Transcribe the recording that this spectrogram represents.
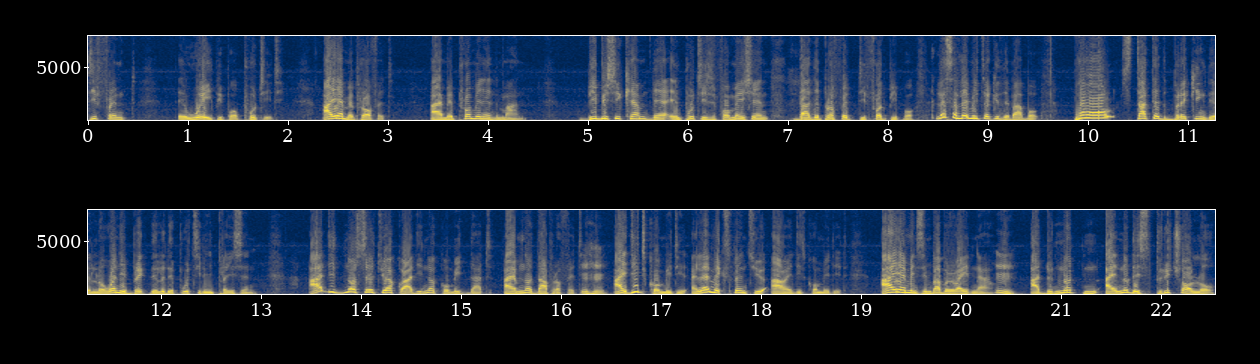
different the way people put it i am a prophet i am a prominent man bbc came there and put his information that the prophet defraud people listen let me take you the bible paul started breaking the law when he break the law they put him in prison I did not say to Yako, I did not commit that. I am not that prophet. Mhm. I did commit it. And let me explain to you how I did commit it. I am in Zimbabwe right now. Mm. I do not, I know the spiritual law,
